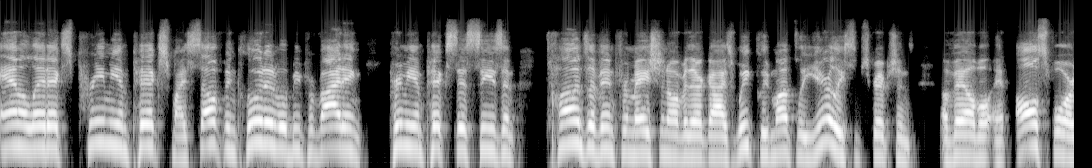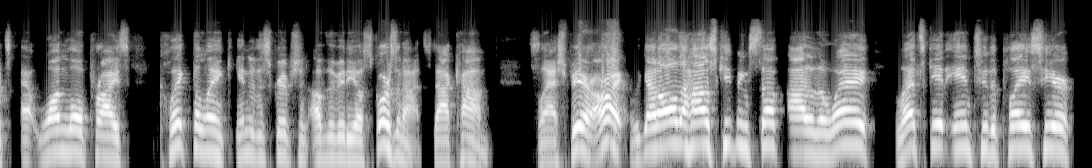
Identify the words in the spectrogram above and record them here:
analytics, premium picks, myself included, will be providing premium picks this season. Tons of information over there, guys. Weekly, monthly, yearly subscriptions available in all sports at one low price click the link in the description of the video, scoresandodds.com slash beer. All right, we got all the housekeeping stuff out of the way. Let's get into the plays here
